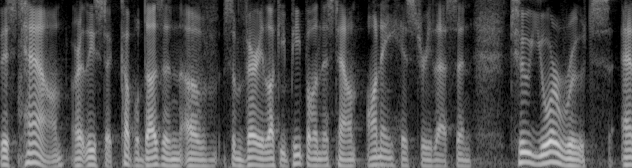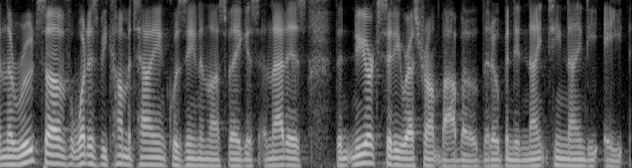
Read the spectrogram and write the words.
this town, or at least a couple dozen of some very lucky people in this town, on a history lesson to your roots and the roots of what has become Italian cuisine in Las Vegas, and that is the New York City restaurant Babbo that opened in 1998.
